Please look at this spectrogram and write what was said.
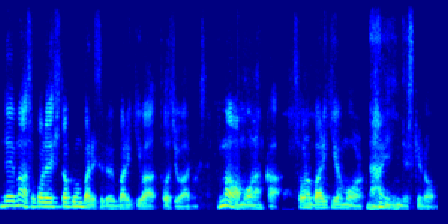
で、まあそこで一踏ん張りする馬力は当時はありました。今はもうなんか、その馬力はもうないんですけど、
